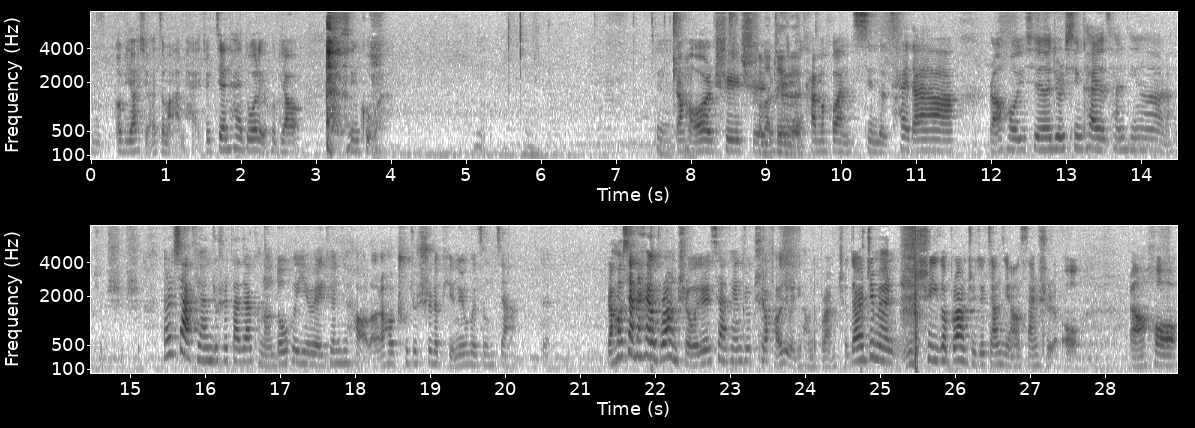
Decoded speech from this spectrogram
嗯，我比较喜欢这么安排，就见太多了也会比较 辛苦。嗯。对，然后偶尔吃一吃，就是他们换新的菜单啊。然后一些就是新开的餐厅啊，然后去吃吃。但是夏天就是大家可能都会因为天气好了，然后出去吃的频率会增加。对。然后夏天还有 brunch，我觉得夏天就吃了好几个地方的 brunch。但是这边你吃一个 brunch 就将近要三十欧，然后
